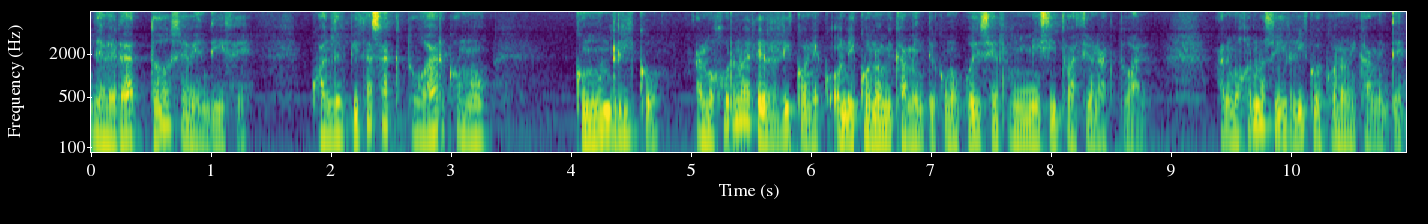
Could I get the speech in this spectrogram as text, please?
de verdad todo se bendice. Cuando empiezas a actuar como, como un rico, a lo mejor no eres rico económicamente como puede ser mi situación actual. A lo mejor no soy rico económicamente,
